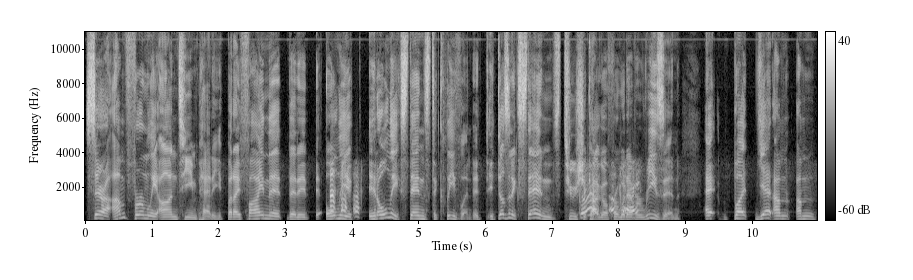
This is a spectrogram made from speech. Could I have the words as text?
Sarah, I'm firmly on Team Petty, but I find that that it only it only extends to Cleveland. It it doesn't extend to Chicago for okay. whatever reason. Eh, But yet I'm I'm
